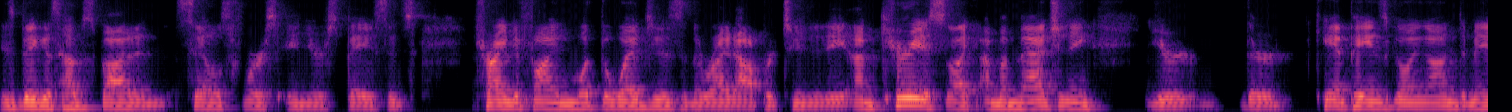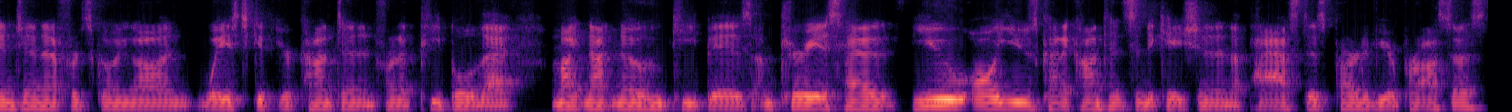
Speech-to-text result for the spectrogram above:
as big as HubSpot and Salesforce in your space. It's trying to find what the wedge is and the right opportunity. I'm curious, like, I'm imagining your there campaigns going on, demand gen efforts going on, ways to get your content in front of people that might not know who Keap is. I'm curious, have you all used kind of content syndication in the past as part of your process?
